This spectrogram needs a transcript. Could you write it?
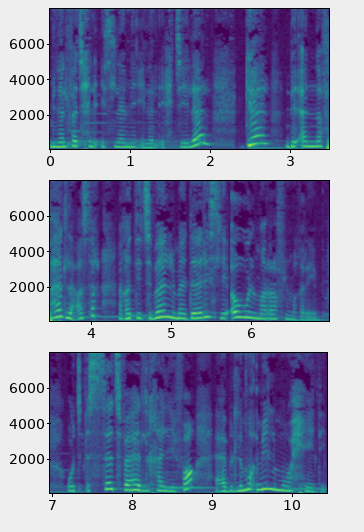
من الفتح الإسلامي إلى الاحتلال قال بأن في هذا العصر غادي تبان المدارس لأول مرة في المغرب وتأسست في عهد الخليفة عبد المؤمن الموحدي.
